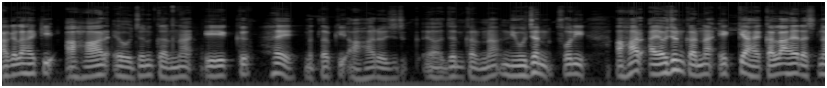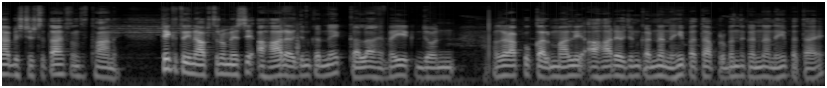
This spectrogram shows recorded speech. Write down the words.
अगला है कि आहार आयोजन करना एक है मतलब कि आहार आयोजन करना नियोजन सॉरी आहार आयोजन करना एक क्या है? कला है, रचना, विशिष्टता, संस्थान है। ठीक है तो इन ऑप्शनों में से आहार आयोजन करना एक कला है। भाई, एक जो अगर आपको कल, मान ली आहार आयोजन करना नहीं पता, प्रबंध करना नहीं पता है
